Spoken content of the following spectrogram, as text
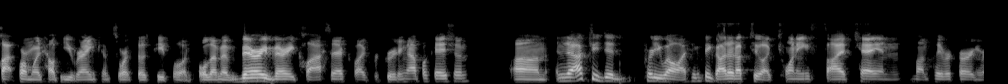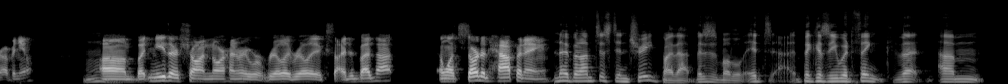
platform would help you rank and sort those people and pull them. A very very classic like recruiting application. Um, and it actually did pretty well. I think they got it up to like 25k in monthly recurring revenue. Mm. um, but neither sean nor henry were really really excited by that. And what started happening no but i'm just intrigued by that business model. It because you would think that um,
